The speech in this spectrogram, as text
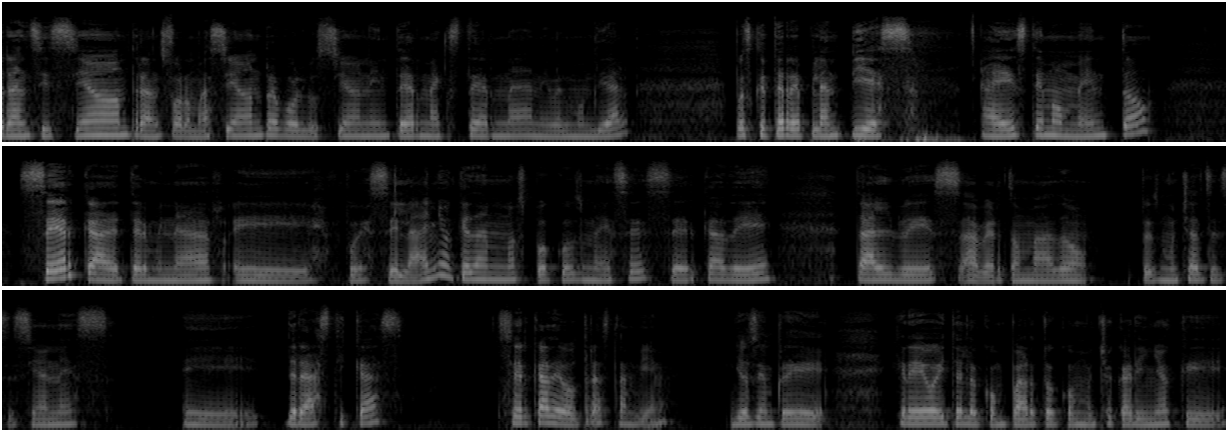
transición, transformación, revolución interna, externa a nivel mundial, pues que te replantees a este momento cerca de terminar eh, pues el año, quedan unos pocos meses, cerca de tal vez haber tomado pues muchas decisiones eh, drásticas, cerca de otras también. Yo siempre creo y te lo comparto con mucho cariño que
